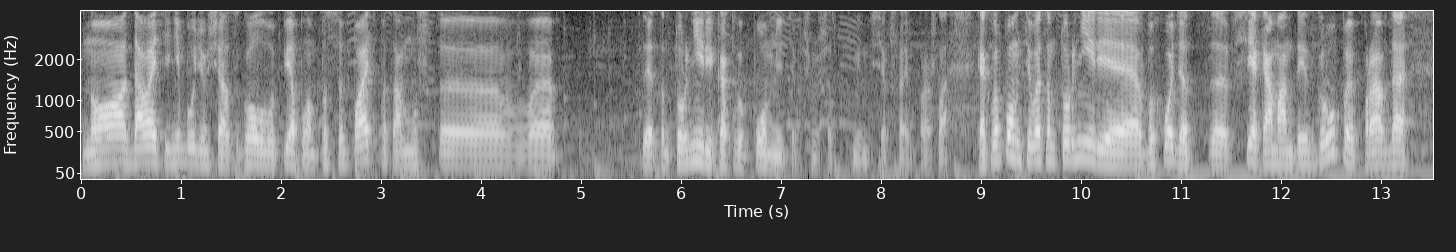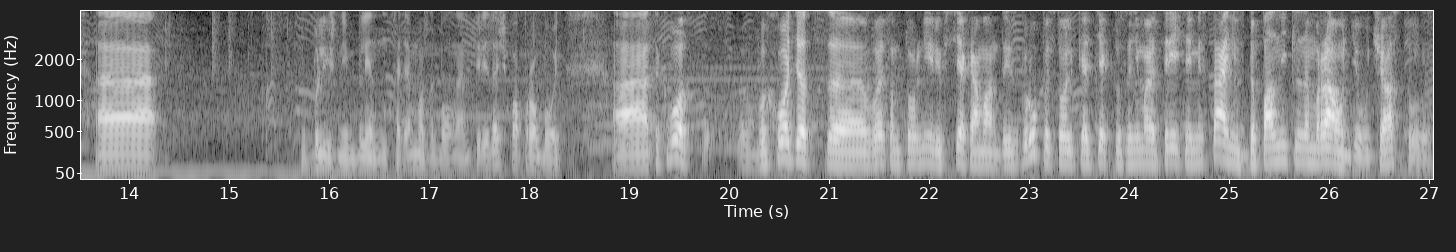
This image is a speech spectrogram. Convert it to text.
Но давайте не будем сейчас голову пеплом посыпать, потому что в этом турнире, как вы помните, почему сейчас мимо всех шайб прошла, как вы помните, в этом турнире выходят э, все команды из группы, правда, э, в ближний, блин, хотя можно было, наверное, передачу попробовать. А, так вот, выходят э, в этом турнире все команды из группы, только те, кто занимают третье места, они в дополнительном раунде участвуют.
